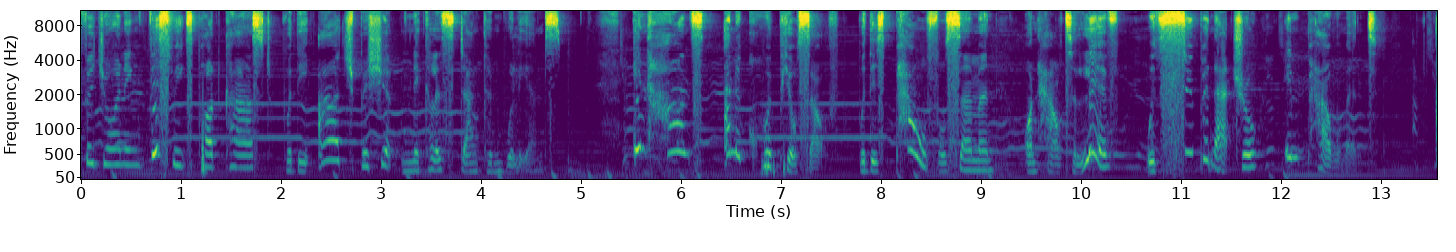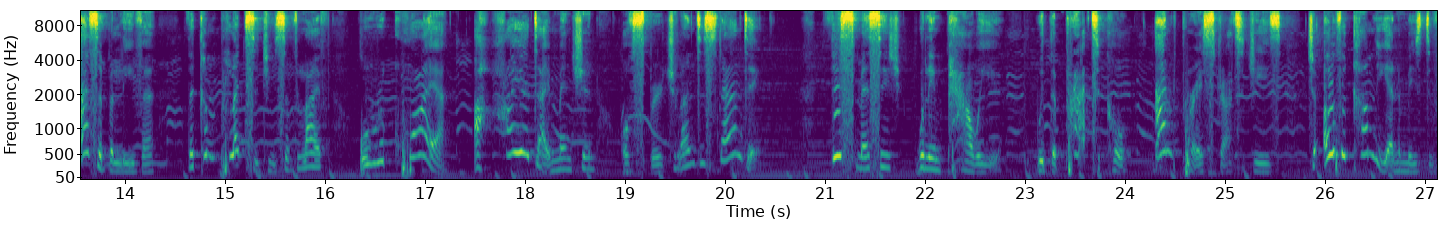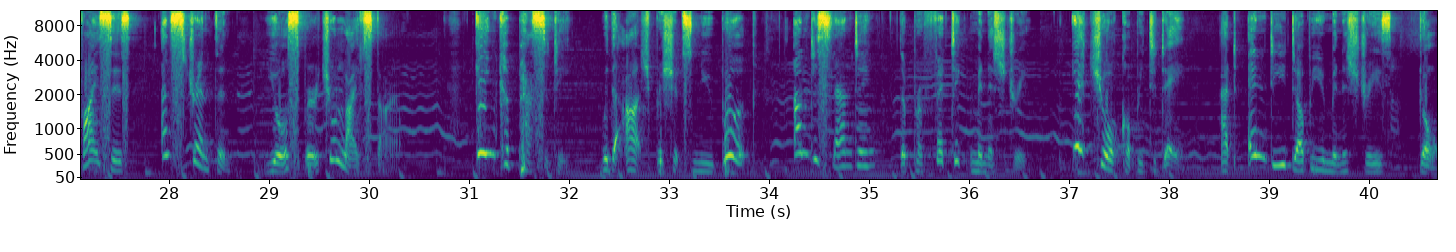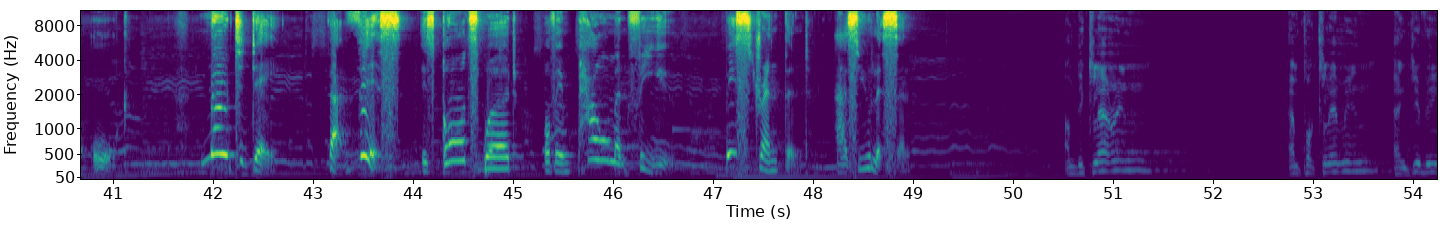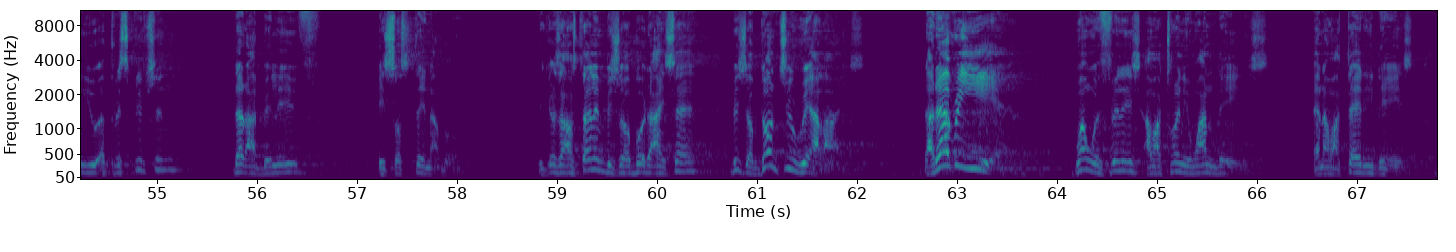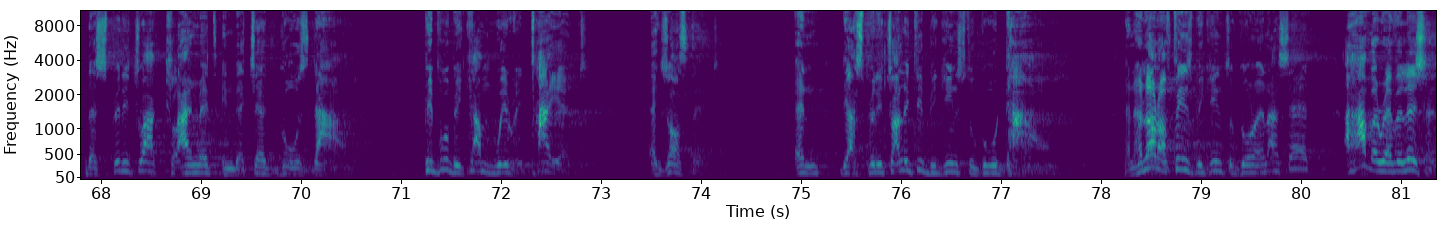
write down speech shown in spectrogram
for joining this week's podcast with the Archbishop Nicholas Duncan Williams. Enhance and equip yourself with this powerful sermon on how to live with supernatural empowerment. As a believer, the complexities of life will require a higher dimension of spiritual understanding. This message will empower you with the practical and prayer strategies to overcome the enemy's devices and strengthen your spiritual lifestyle. Gain capacity with the Archbishop's new book, Understanding the Prophetic Ministry. Get your copy today at ndwministries.org. Know today that this is God's word of empowerment for you. Be strengthened as you listen. I'm declaring and proclaiming and giving you a prescription that I believe is sustainable. Because I was telling Bishop Boda, I said, Bishop, don't you realize that every year when we finish our 21 days and our 30 days, the spiritual climate in the church goes down. People become weary, tired, exhausted, and their spirituality begins to go down. And a lot of things begin to go. And I said, I have a revelation.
